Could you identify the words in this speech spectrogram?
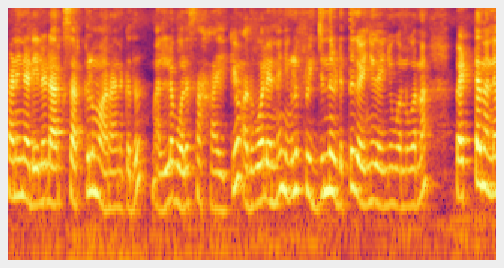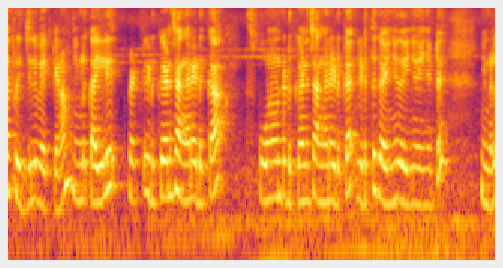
കണ്ണിനടിയിലെ ഡാർക്ക് സർക്കിൾ മാറാനൊക്കെ ഇത് നല്ലപോലെ സഹായിക്കും. അതുപോലെ തന്നെ നിങ്ങൾ ഫ്രിഡ്ജിൽ നിന്ന് എടുത്ത് കഴിഞ്ഞ് കഴിഞ്ഞ് പറഞ്ഞു പറഞ്ഞാൽ പെട്ടെന്ന് തന്നെ ഫ്രിഡ്ജിൽ വെക്കണം. നിങ്ങൾ കയ്യിൽ എടുക്കുകയാണെന്ന് വെച്ചാൽ അങ്ങനെ എടുക്കുക സ്പൂൺ കൊണ്ട് എടുക്കുകയാണെന്ന് വെച്ചാൽ അങ്ങനെ എടുക്കുക എടുത്ത് കഴിഞ്ഞ് കഴിഞ്ഞ് കഴിഞ്ഞിട്ട് നിങ്ങൾ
